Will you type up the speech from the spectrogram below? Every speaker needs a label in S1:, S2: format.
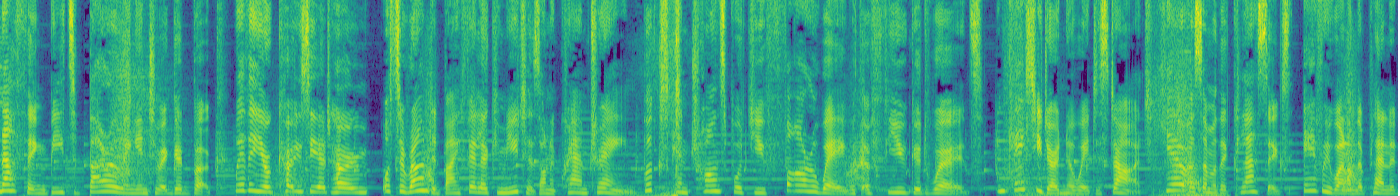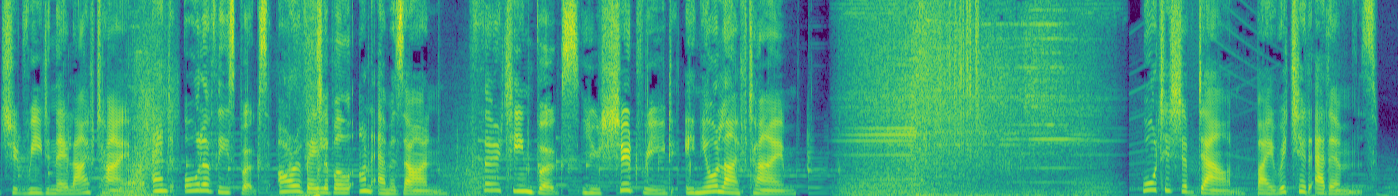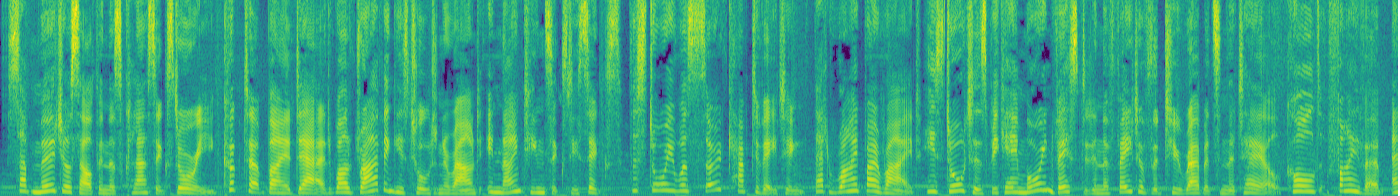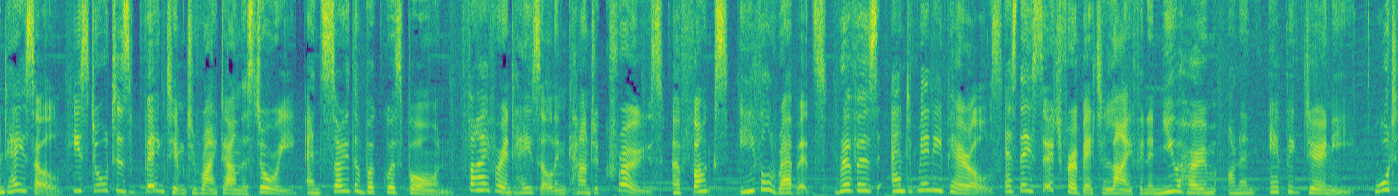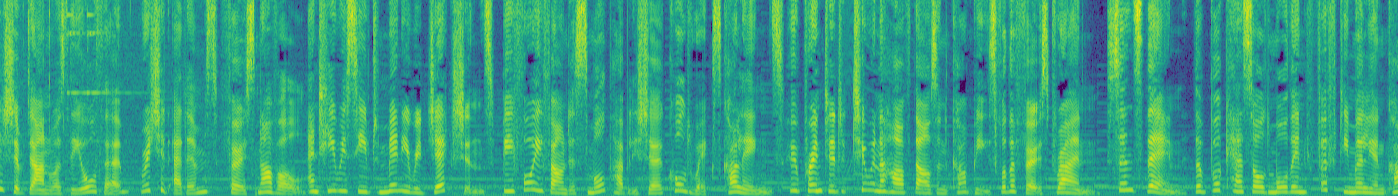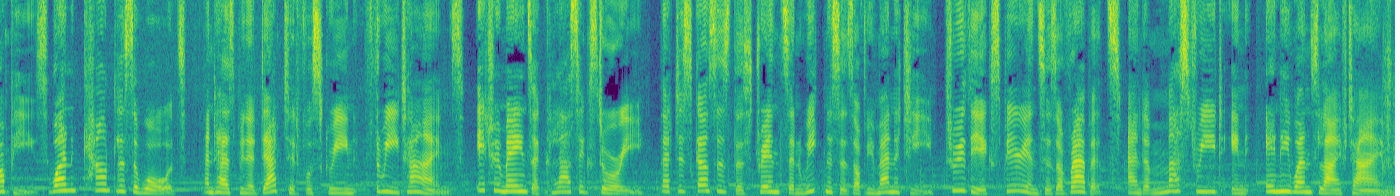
S1: Nothing beats burrowing into a good book. Whether you're cozy at home or surrounded by fellow commuters on a cram train, books can transport you far away with a few good words. In case you don't know where to start, here are some of the classics everyone on the planet should read in their lifetime. And all of these books are available on Amazon. 13 books you should read in your lifetime. Watership Down by Richard Adams. Submerge yourself in this classic story, cooked up by a dad while driving his children around in 1966. The story was so captivating that ride by ride, his daughters became more invested in the fate of the two rabbits in the tale, called Fiver and Hazel. His daughters begged him to write down the story, and so the book was born. Fiver and Hazel encounter crows, a fox, evil rabbits, rivers, and many perils as they search for a better life in a new home on an epic journey. Watership Down was the author, Richard Adams' first novel, and he received many rejections before he found a small publisher called Rex Collings, who printed 2,500 copies for the first run. Since then, the book has sold more than 50 million copies, won countless awards, and has been adapted for screen three times. It remains a classic story that discusses the strengths and weaknesses of humanity through the experiences of rabbits, and a must read in anyone's lifetime.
